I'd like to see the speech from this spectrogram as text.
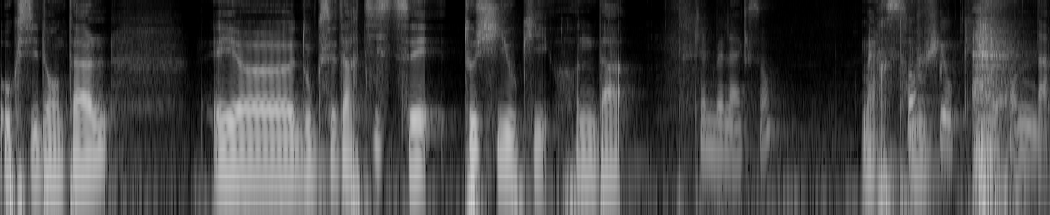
occidental. Et euh, donc cet artiste, c'est Toshiyuki Honda. Quel bel accent. Merci. Toshioki Honda.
